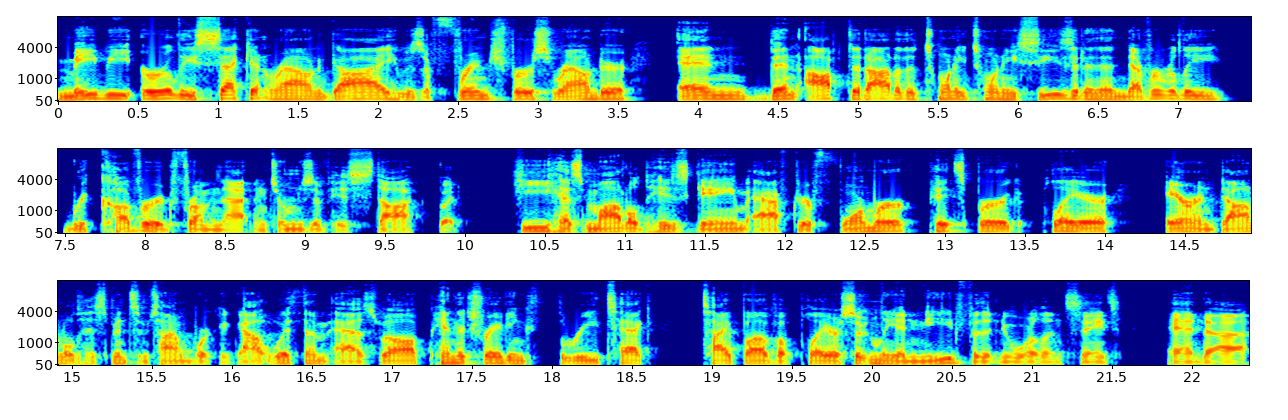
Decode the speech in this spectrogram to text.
maybe early second round guy. He was a fringe first rounder and then opted out of the 2020 season and then never really recovered from that in terms of his stock. But he has modeled his game after former Pittsburgh player Aaron Donald has spent some time working out with him as well, penetrating three tech type of a player, certainly a need for the New Orleans Saints. And uh,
